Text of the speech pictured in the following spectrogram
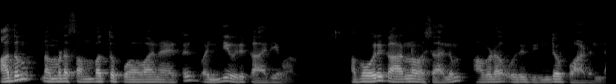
അതും നമ്മുടെ സമ്പത്ത് പോകാനായിട്ട് വലിയൊരു കാര്യമാണ്. അപ്പോൾ ഒരു കാരണവശാലും അവിടെ ഒരു വിൻഡോ പാടില്ല.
